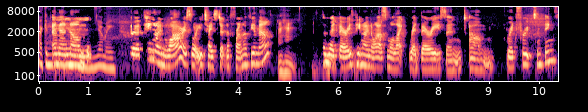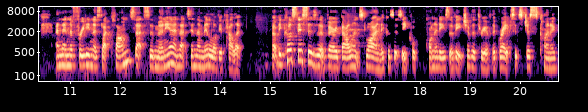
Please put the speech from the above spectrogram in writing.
I can. And then, um, Mm, yummy. The Pinot Noir is what you taste at the front of your mouth. Mm-hmm. The red berries, Pinot Noir is more like red berries and um, red fruits and things. And then the fruitiness, like plums, that's the Meunier, and that's in the middle of your palate. But because this is a very balanced wine, because it's equal quantities of each of the three of the grapes, it's just kind of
